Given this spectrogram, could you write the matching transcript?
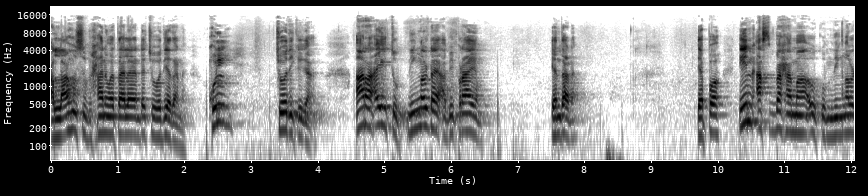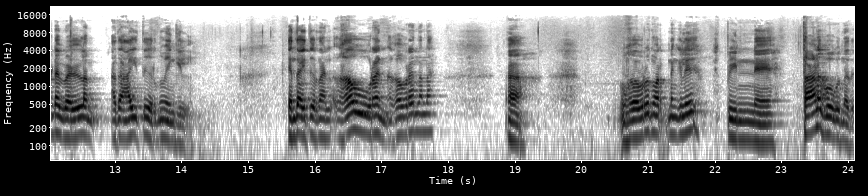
അള്ളാഹു സുബാനു വത്താലാന്റെ ചോദ്യം അതാണ്. കുൽ ചോദിക്കുക. അറഅയ്തും നിങ്ങളുടെ അഭിപ്രായം എന്താണ്? എപ്പോൾ ഇൻ അസ്ബഹമാക്കും നിങ്ങളുടെ വെള്ളം അതായി തീർന്നുവെങ്കിൽ എന്തായി തീർന്നാൽ ഗൗറൻ. ഗൗറൻ എന്ന് പറഞ്ഞാൽ ആ. ഗൗർ എന്ന് പറഞ്ഞിട്ടുണ്ടെങ്കിൽ പിന്നെ താണ് പോകുന്നത്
